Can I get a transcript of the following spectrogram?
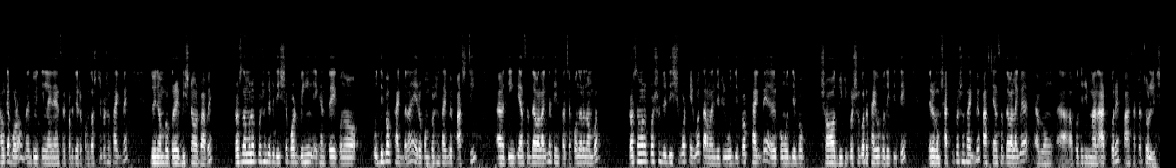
হালকা বড় মানে দুই, তিন লাইন অ্যান্সার করে যেরকম দশটি প্রশ্ন থাকবে, দুই নম্বর করে বিশ নম্বর পাবে। রচনামূলক প্রশ্ন যেটি দৃশ্যপটবিহীন, এখান থেকে কোনো উদ্দীপক থাকবে না, এরকম প্রশ্ন থাকবে পাঁচটি। তিনটি অ্যান্সার দেওয়া লাগবে, তিন, পাঁচা পনেরো নম্বর। রচনামূলক প্রশ্ন যে দৃশ্যপট নির্ভর, তার মানে যেটি উদ্দীপক থাকবে, এরকম উদ্দীপক সহ দুইটি প্রশ্ন করে থাকবে প্রতিটিতে। এরকম সাতটি প্রশ্ন থাকবে, পাঁচটি অ্যান্সার দেওয়া লাগবে এবং প্রতিটির মান আট করে পাঁচ, আটটা চল্লিশ।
